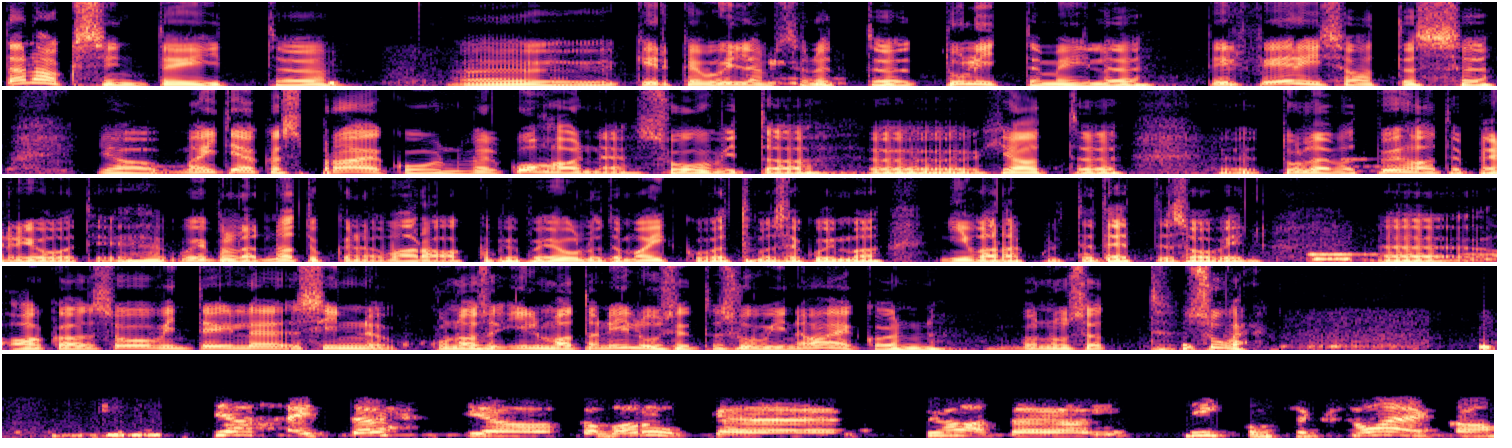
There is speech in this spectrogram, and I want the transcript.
tänaksin teid äh, Kirke Williamson, et tulite meile Delfi erisaatesse ja ma ei tea, kas praegu on veel kohane soovida äh, head äh, tulevat pühade perioodi, võib-olla natukene vara hakkab juba jõulude maiku võtma see, kui ma nii varakult teda ette soovin. aga soovin teile siin, kuna ilmad on ilusad ja suvine aeg on, mõnusat suve jah, aitäh ja ka varuge pühade ajal liikumiseks aega,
